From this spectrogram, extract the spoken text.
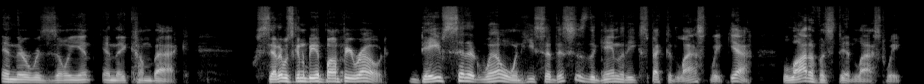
and they're resilient and they come back. Said it was going to be a bumpy road. Dave said it well when he said this is the game that he expected last week. Yeah, a lot of us did last week.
